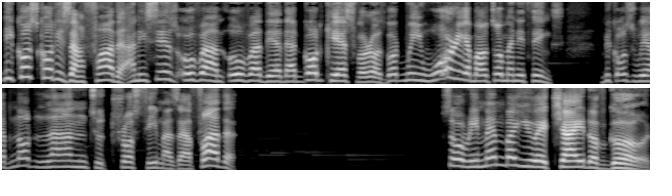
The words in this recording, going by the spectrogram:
Because God is our Father, and He says over and over there that God cares for us, but we worry about so many things because we have not learned to trust Him as our Father. So remember, you're a child of God.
